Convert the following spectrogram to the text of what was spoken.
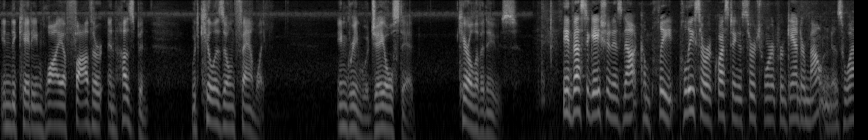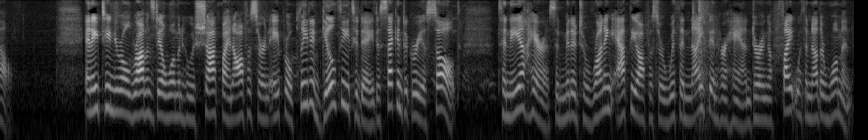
indicating why a father and husband would kill his own family. In Greenwood, Jay Olstad, KARE 11 News. The investigation is not complete. Police are requesting a search warrant for Gander Mountain as well. An 18 year old Robbinsdale woman who was shot by an officer in April pleaded guilty today to second degree assault. Tania Harris admitted to running at the officer with a knife in her hand during a fight with another woman.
